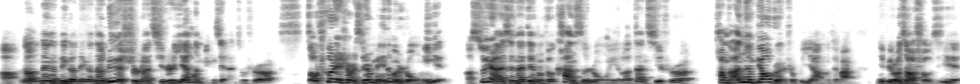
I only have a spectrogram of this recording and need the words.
啊，然后那个那个那个那劣势呢，其实也很明显，就是造车这事儿其实没那么容易啊。虽然现在电动车看似容易了，但其实他们的安全标准是不一样的，对吧？你比如造手机，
